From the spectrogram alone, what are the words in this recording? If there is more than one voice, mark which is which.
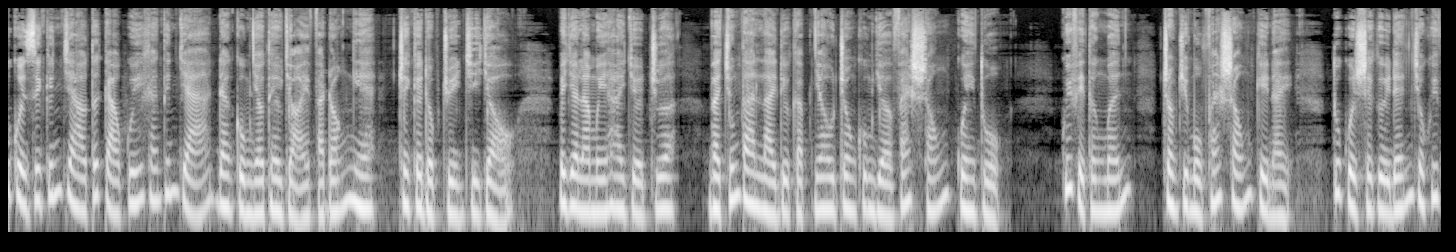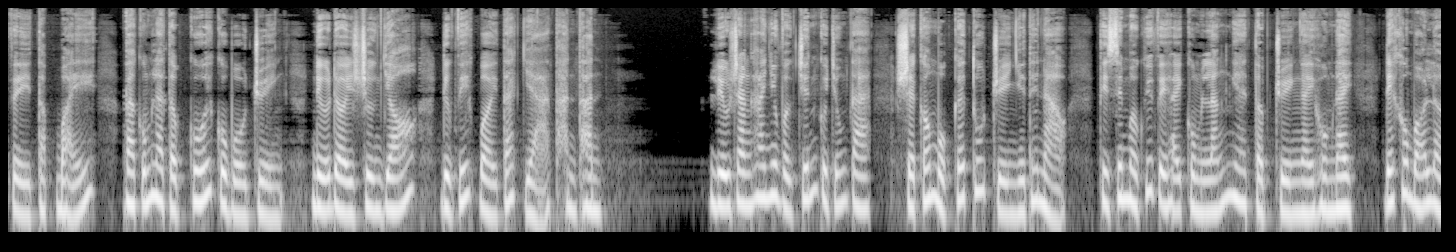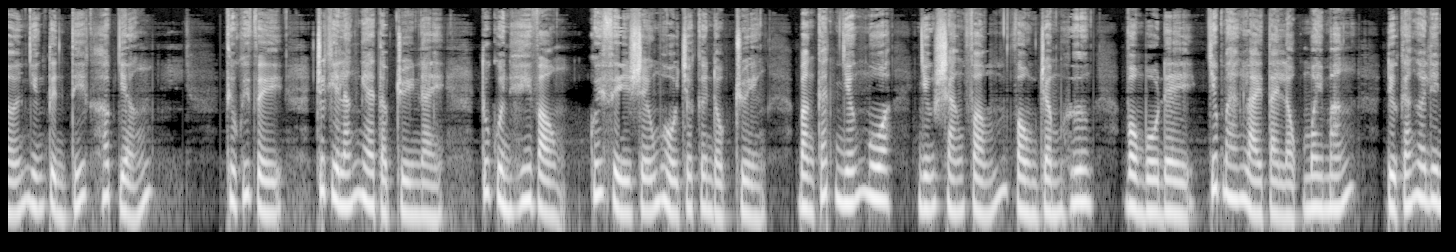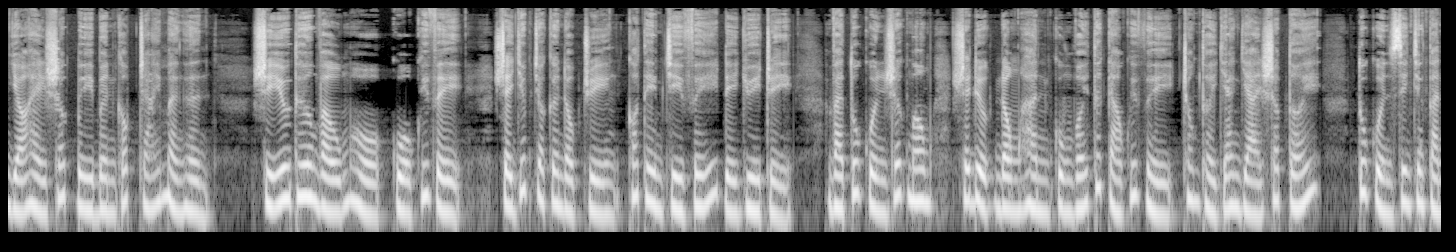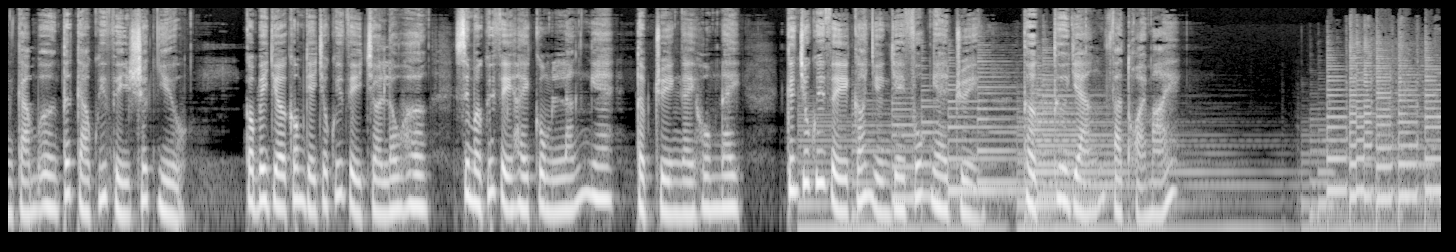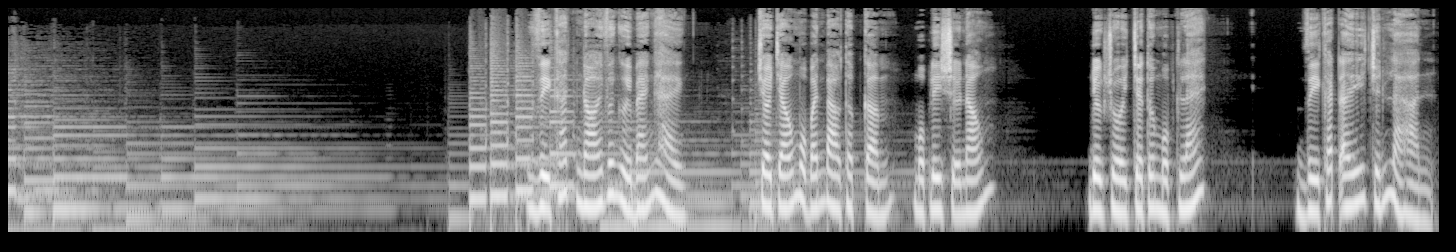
Speaker 1: Tú Quỳnh xin kính chào tất cả quý khán thính giả đang cùng nhau theo dõi và đón nghe trên kênh độc truyện Chị Dậu. Bây giờ là 12 giờ trưa và chúng ta lại được gặp nhau trong khung giờ phát sóng quen thuộc. Quý vị thân mến, trong chuyên mục phát sóng kỳ này, Tú Quỳnh sẽ gửi đến cho quý vị tập 7 và cũng là tập cuối của bộ truyện Nửa đời sương gió được viết bởi tác giả Thanh Thanh. Liệu rằng hai nhân vật chính của chúng ta sẽ có một kết thúc truyện như thế nào thì xin mời quý vị hãy cùng lắng nghe tập truyện ngày hôm nay để không bỏ lỡ những tình tiết hấp dẫn. Thưa quý vị, trước khi lắng nghe tập truyện này, Tú Quỳnh hy vọng quý vị sẽ ủng hộ cho kênh đọc truyện bằng cách nhấn mua những sản phẩm vòng trầm hương, vòng bồ đề giúp mang lại tài lộc may mắn được gắn ở liên giỏ hàng Shopee bên góc trái màn hình. Sự yêu thương và ủng hộ của quý vị sẽ giúp cho kênh đọc truyện có thêm chi phí để duy trì và Tú Quỳnh rất mong sẽ được đồng hành cùng với tất cả quý vị trong thời gian dài sắp tới. Tú Quỳnh xin chân thành cảm ơn tất cả quý vị rất nhiều. Còn bây giờ không để cho quý vị chờ lâu hơn, xin mời quý vị hãy cùng lắng nghe tập truyện ngày hôm nay. Kính chúc quý vị có những giây phút nghe truyện thật thư giãn và thoải mái. Vị khách nói với người bán hàng Cho cháu một bánh bao thập cẩm Một ly sữa nóng Được rồi chờ tôi một lát Vị khách ấy chính là Hạnh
